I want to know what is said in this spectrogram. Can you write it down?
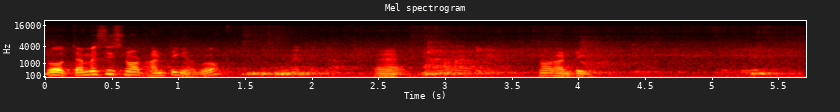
Bro, Temes is not hunting, bro. Yeah. Not hunting. Eh. Not hunting. Okay.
